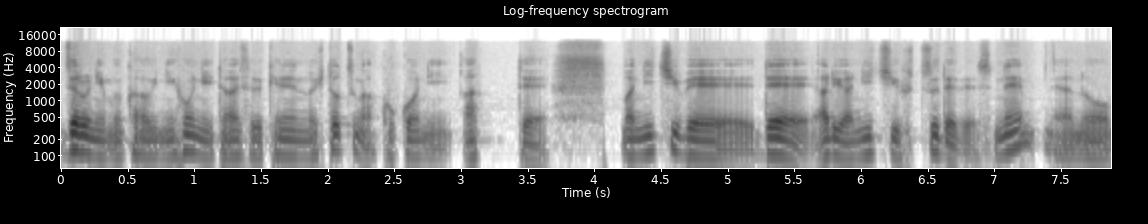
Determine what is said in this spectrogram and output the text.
ゼロに向かう日本に対する懸念の一つがここにあって、まあ、日米であるいは日仏でですねあの、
